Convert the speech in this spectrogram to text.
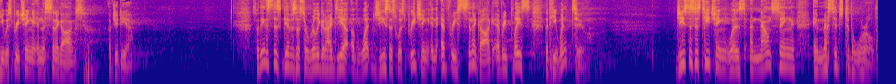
he was preaching in the synagogues of Judea. So I think this gives us a really good idea of what Jesus was preaching in every synagogue, every place that he went to. Jesus' teaching was announcing a message to the world.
